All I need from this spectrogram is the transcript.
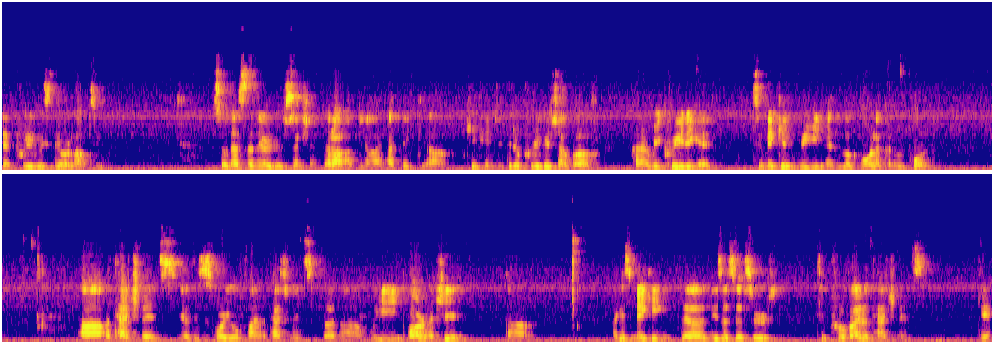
than previously they were allowed to. So that's the narrative section. That I, you know, I, I think um, KPMG did a pretty good job of kind of recreating it to make it read and look more like a report. Uh, attachments, you know, this is where you'll find attachments, but uh, we are actually, uh, I guess, making the needs assessors to provide attachments, okay?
